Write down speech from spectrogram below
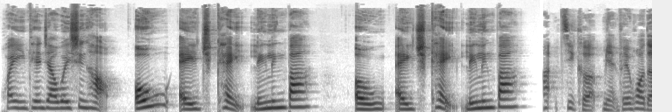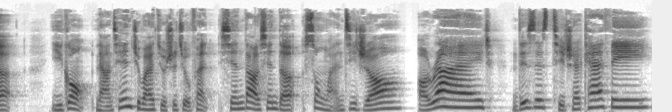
欢迎添加微信号 o h k 零零八 o h k 零零八，即可免费获得，一共两千九百九十九份，先到先得，送完即止哦。All right, this is Teacher Kathy.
